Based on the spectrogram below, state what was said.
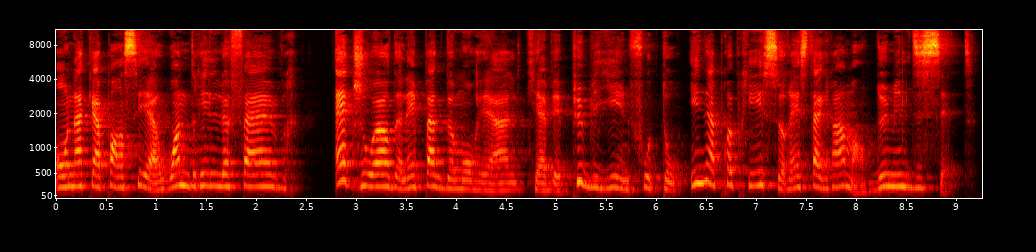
On n'a qu'à penser à Wandril Lefebvre, ex-joueur de l'Impact de Montréal, qui avait publié une photo inappropriée sur Instagram en 2017.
